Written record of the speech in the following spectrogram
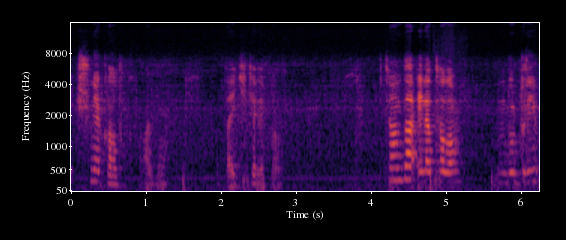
İlk şunu yakaladık galiba. Hatta iki kere yakaladık. Bir tane daha el atalım. Bunu durdurayım.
